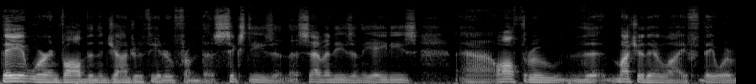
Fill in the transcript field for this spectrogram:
They were involved in the John Drew Theater from the '60s and the '70s and the '80s, uh, all through the much of their life. They were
